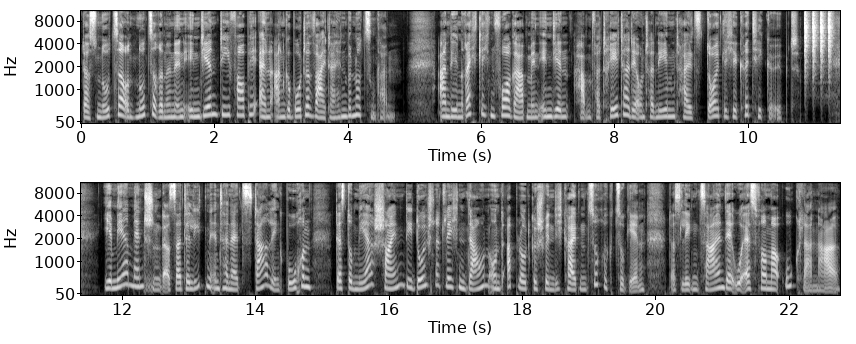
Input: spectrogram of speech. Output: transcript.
dass Nutzer und Nutzerinnen in Indien die VPN-Angebote weiterhin benutzen können. An den rechtlichen Vorgaben in Indien haben Vertreter der Unternehmen teils deutliche Kritik geübt. Je mehr Menschen das Satelliteninternet Starlink buchen, desto mehr scheinen die durchschnittlichen Down- und Uploadgeschwindigkeiten zurückzugehen. Das legen Zahlen der US-Firma Ukla nahe.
